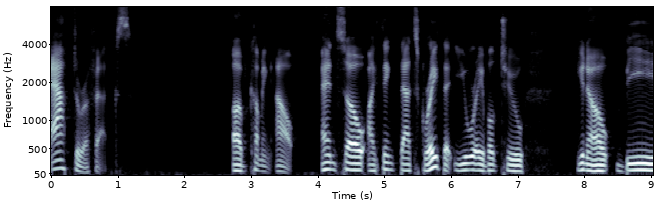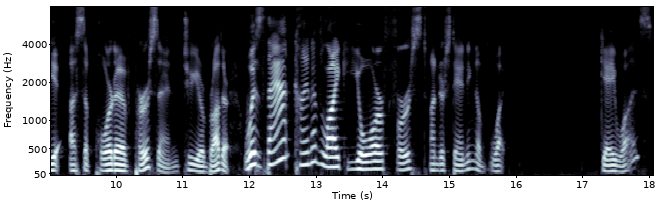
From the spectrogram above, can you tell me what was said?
after effects of coming out. And so I think that's great that you were able to, you know, be a supportive person to your brother. Was that kind of like your first understanding of what gay was?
